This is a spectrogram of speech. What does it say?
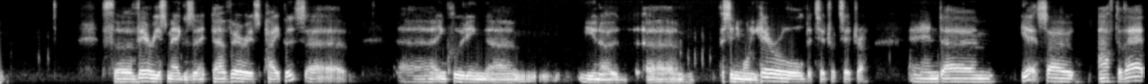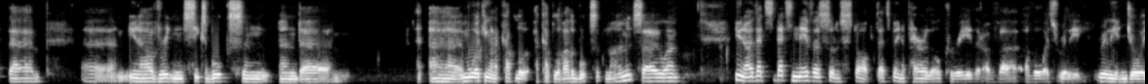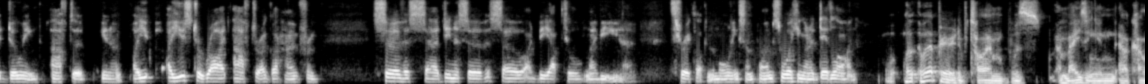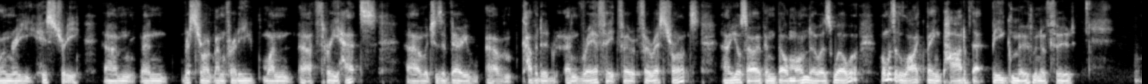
for various magazine, uh, various papers, uh, including, um, you know, um, the Sydney Morning Herald, etc., etc., and um, yeah, so after that, um, um, you know, I've written six books and and um, uh, I'm working on a couple of a couple of other books at the moment. So, um, you know, that's that's never sort of stopped. That's been a parallel career that I've uh, I've always really really enjoyed doing. After you know, I I used to write after I got home from service, uh, dinner service. So I'd be up till maybe you know three o'clock in the morning sometimes, working on a deadline. Well, well, that period of time was amazing in our culinary history. Um, and Restaurant Manfredi won uh, three hats, uh, which is a very um, coveted and rare feat for, for restaurants. Uh, you also opened Belmondo as well. What was it like being part of that big movement of food?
